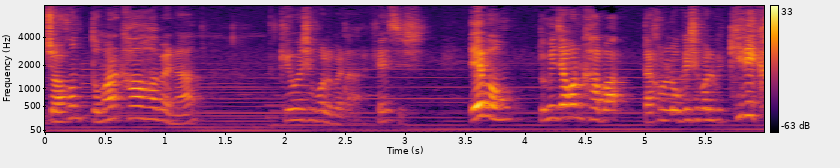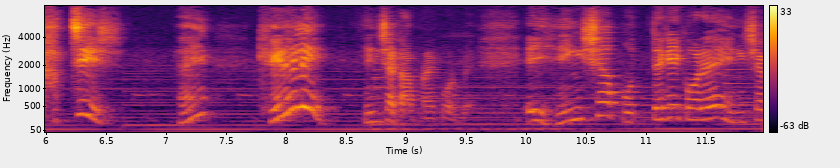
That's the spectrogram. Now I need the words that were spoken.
যখন তোমার খাওয়া হবে না, কেউ এসে বলবে না, খেয়েছিস? এবং তুমি যখন খাবা, তখন লোক এসে বলবে কিরে খাচ্ছিস? হ্যাঁ খেয়ে নিলি? হিংসাটা আপনাকে করবে। এই হিংসা প্রত্যেকেই করে, হিংসা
